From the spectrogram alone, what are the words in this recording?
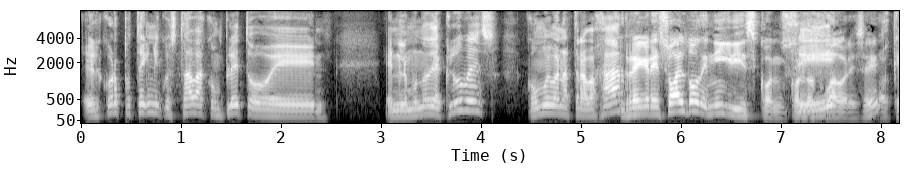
el cuerpo técnico estaba completo en, en el mundo de clubes. ¿Cómo iban a trabajar? Regresó Aldo de Nigris con, con los jugadores, ¿eh? Ok,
